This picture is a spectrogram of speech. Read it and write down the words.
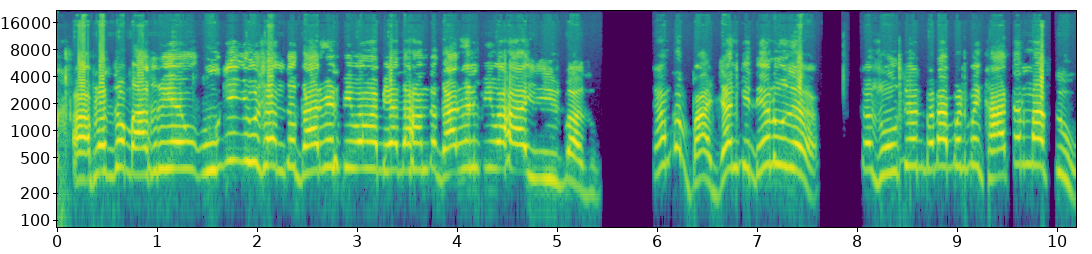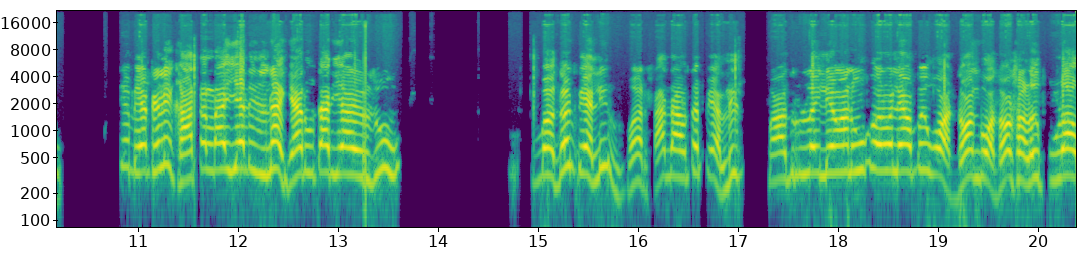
આપડે જો બાજરી એ ઉગી ગયું છે ને તો ગારવેન પીવામાં બે દાડા તો ગારવેન પીવા આવી ગયું પાછું કેમ કે ભાજન કીધેલું છે તો જોવતું ફટાફટ ભાઈ ખાતર નાખતું કે બેઠેલી ખાતર લાવી આવી ના, ઘેર ઉતારી આવ્યો છું. બધા પહેલી વરસાદ આવતા પહેલી બાજરું લઈ લેવાનું. શું કરો લેવા ભાઈ વધો ને વધો સળ પૂળા,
